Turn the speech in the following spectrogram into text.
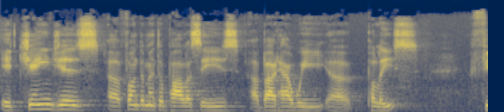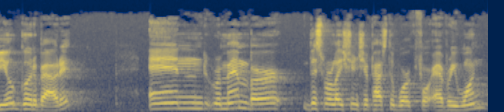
It changes uh, fundamental policies about how we uh, police. Feel good about it. And remember, this relationship has to work for everyone.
